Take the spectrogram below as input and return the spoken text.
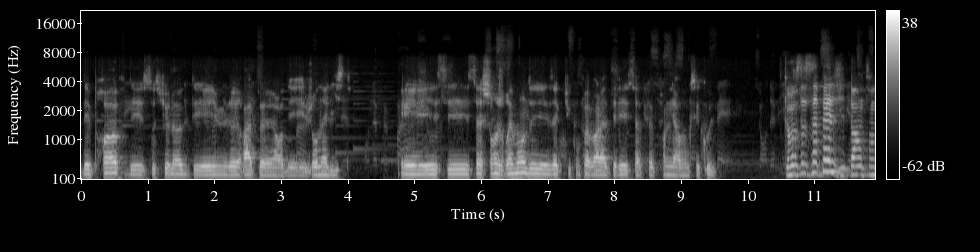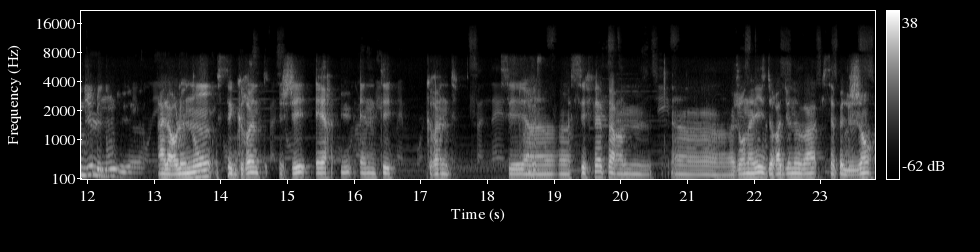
des profs, des sociologues, des rappeurs, des journalistes. Et ça change vraiment des actus qu'on peut avoir à la télé, ça fait prendre l'air, donc c'est cool. Comment ça s'appelle? J'ai pas entendu le nom du. euh, Alors le nom, c'est Grunt, G-R-U-N-T, Grunt. C'est un- c'est fait par un, un journaliste de Radio Nova qui s'appelle Jean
